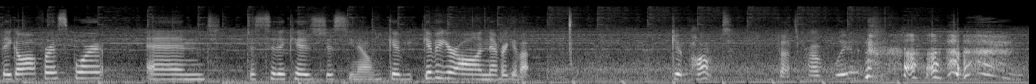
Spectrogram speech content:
they go out for a sport and just to the kids just you know give give it your all and never give up. Get pumped. That's probably it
